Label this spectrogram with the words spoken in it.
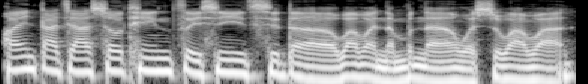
欢迎大家收听最新一期的《万万能不能》，我是万万。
